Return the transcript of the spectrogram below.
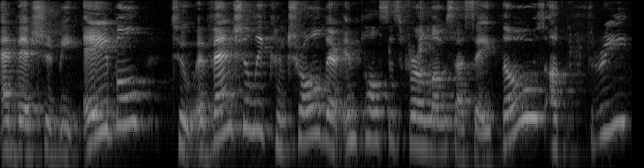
And they should be able to eventually control their impulses for a lo saseh. Those are the three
